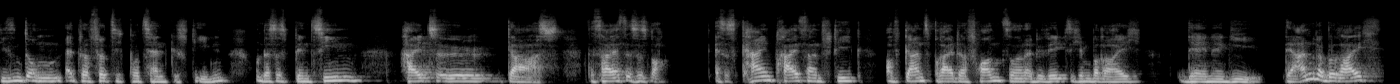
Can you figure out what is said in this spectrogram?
Die sind um etwa 40 Prozent gestiegen. Und das ist Benzin, Heizöl, Gas. Das heißt, es ist noch, es ist kein Preisanstieg auf ganz breiter Front, sondern er bewegt sich im Bereich der Energie. Der andere Bereich,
